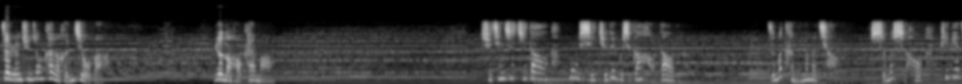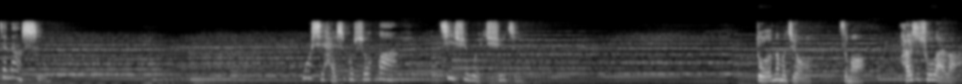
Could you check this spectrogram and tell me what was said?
在人群中看了很久吧，热闹好看吗？许清之知道木喜绝对不是刚好到的，怎么可能那么巧？什么时候偏偏在那时？木喜还是不说话，继续委屈着。躲了那么久，怎么还是出来了？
